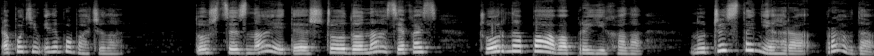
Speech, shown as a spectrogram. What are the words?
а потім і не побачила. Тож це знаєте, що до нас якась чорна пава приїхала, ну чиста негра, правда?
